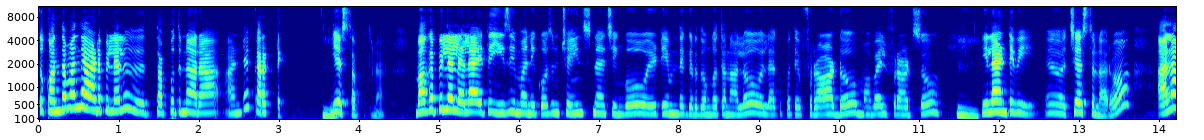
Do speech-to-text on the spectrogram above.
సో కొంతమంది ఆడపిల్లలు తప్పుతున్నారా అంటే కరెక్టే. ఎస్ తప్పుతున్నారు. మగపిల్లలు ఎలా అయితే ఈజీ మనీ కోసం చైన్ స్నాచింగో ఏటీఎం దగ్గర దొంగతనాలో లేకపోతే ఫ్రాడో మొబైల్ ఫ్రాడ్సో ఇలాంటివి చేస్తున్నారో అలా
